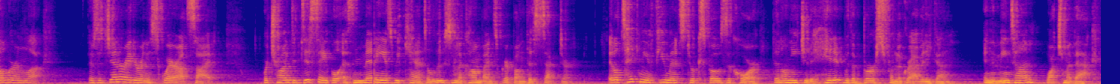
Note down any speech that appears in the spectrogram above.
Well, we're in luck. There's a generator in the square outside. We're trying to disable as many as we can to loosen the Combine's grip on this sector. It'll take me a few minutes to expose the core, then I'll need you to hit it with a burst from the gravity gun. In the meantime, watch my back.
